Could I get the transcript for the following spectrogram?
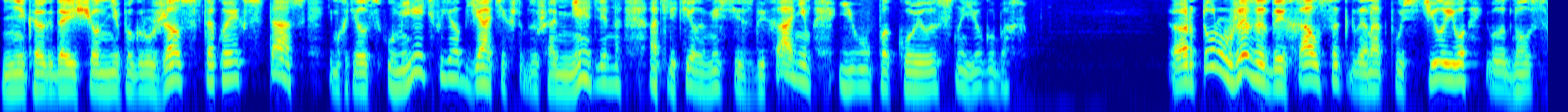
Никогда еще он не погружался в такой экстаз. Ему хотелось умереть в ее объятиях, чтобы душа медленно отлетела вместе с дыханием и упокоилась на ее губах. Артур уже задыхался, когда она отпустила его и улыбнулся.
